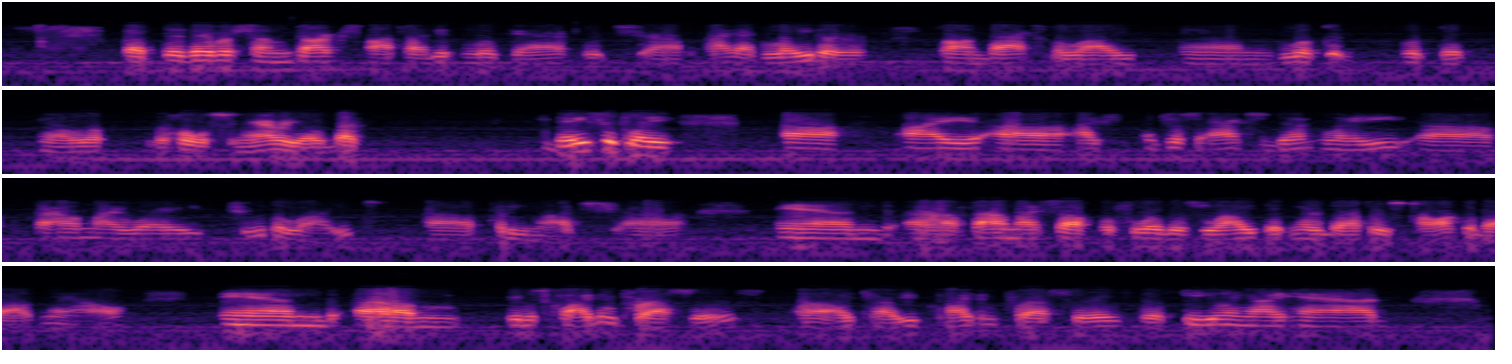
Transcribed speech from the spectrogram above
But there, there were some dark spots I didn't look at, which uh, I have later gone back to the light and looked at, looked at, you know, the, the whole scenario. But basically, uh, I uh, I just accidentally uh, found my way to the light, uh, pretty much, uh, and uh, found myself before this light that near deathers talk about now, and um, it was quite impressive. Uh, I tell you, quite impressive. The feeling I had,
